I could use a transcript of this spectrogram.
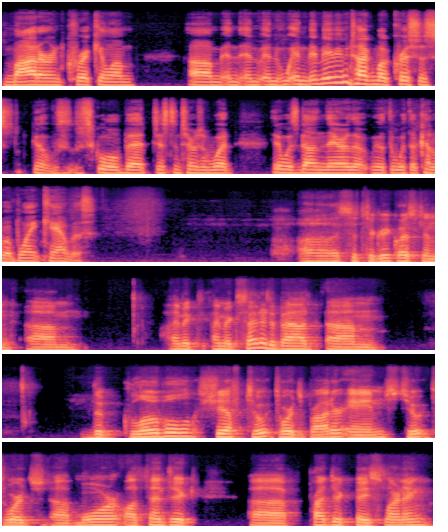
modern curriculum? Um, and, and, and, and maybe even talk about Chris's you know, school a bit, just in terms of what it was done there that, with, with a kind of a blank canvas? Uh, that's such a great question. Um, I'm, I'm excited about um, the global shift to, towards broader aims, to, towards uh, more authentic uh, project-based learning.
